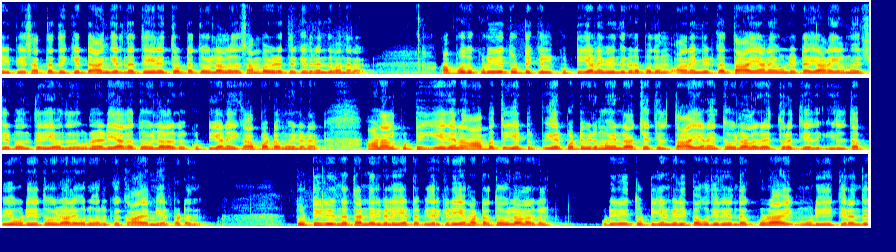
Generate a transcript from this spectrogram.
எழுப்பிய சத்தத்தை கேட்டு அங்கிருந்த தேயிலை தோட்ட தொழிலாளர்கள் சம்பவ இடத்திற்கு விரைந்து வந்தனர். அப்போது குடிநீர் தொட்டிக்கில் குட்டி யானை விழுந்து கிடப்பதும் அதனை மீட்க தாய் யானை உள்ளிட்ட யானைகள் முயற்சி எடுப்பதும் தெரிய வந்தது. உடனடியாக தொழிலாளர்கள் குட்டி யானையை காப்பாற்ற முயன்றனர். ஆனால் குட்டிக்கு ஏதேனும் ஆபத்து ஏற்று ஏற்பட்டு விடுமோ என்ற அச்சத்தில் தாய் யானை தொழிலாளர்களை துரத்தியது. இதில் தப்பி ஓடிய தொழிலாளி ஒருவருக்கு காயம் ஏற்பட்டது. தொட்டியில் இருந்த தண்ணீர் வெளியேற்றம். இதற்கிடையே மற்ற தொழிலாளர்கள் குடிநீர் தொட்டியின் வெளிப்பகுதியில் இருந்த குழாய் மூடியை திறந்து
